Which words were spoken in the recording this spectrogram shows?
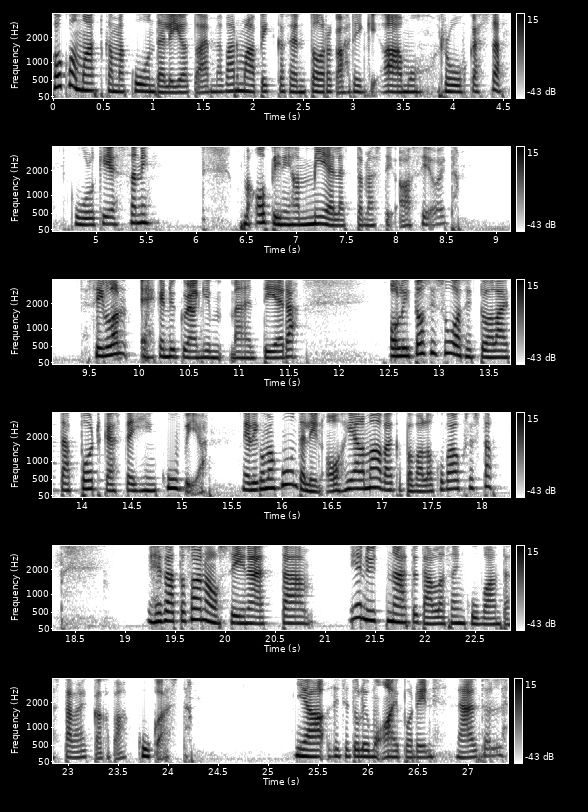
Koko matka mä kuuntelin jotain. Mä varmaan pikkasen torkahdinkin aamu ruuhkassa kulkiessani. Mutta mä opin ihan mielettömästi asioita. Silloin, ehkä nykyäänkin mä en tiedä, oli tosi suosittua laittaa podcasteihin kuvia. Eli kun mä kuuntelin ohjelmaa vaikkapa valokuvauksesta, he saattoi sanoa siinä, että ja nyt näette tällaisen kuvan tästä vaikkapa kukasta. Ja sitten se tuli mun iPodin näytölle.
